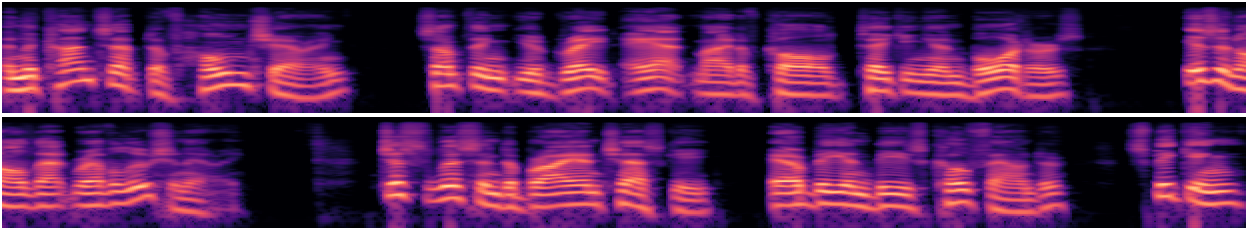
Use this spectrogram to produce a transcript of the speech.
And the concept of home sharing, something your great aunt might have called taking in boarders, isn't all that revolutionary. Just listen to Brian Chesky, Airbnb's co founder, speaking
